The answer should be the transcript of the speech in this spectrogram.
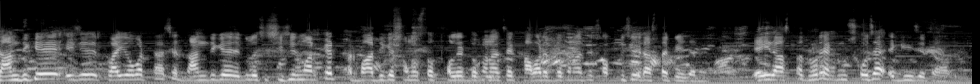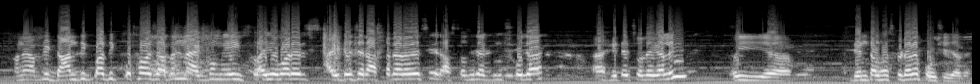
ডান দিকে এই যে ফ্লাইওভারটা আছে, ডান দিকে এগুলো হচ্ছে শিশির মার্কেট, আর বাদিকে সমস্ত ফলের দোকান আছে, খাবারের দোকান আছে সব কিছু এই রাস্তায় পেয়ে যাবেন। এই রাস্তা ধরে একদম সোজা এগিয়ে যেতে হবে। মানে আপনি ডান দিক বা দিক কোথাও যাবেন না, একদম এই ফ্লাইওভারের সাইডে যে রাস্তাটা রয়েছে রাস্তা ধরে একদম সোজা হেঁটে চলে গেলেই ওই ডেন্টাল হসপিটালে পৌঁছে যাবেন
